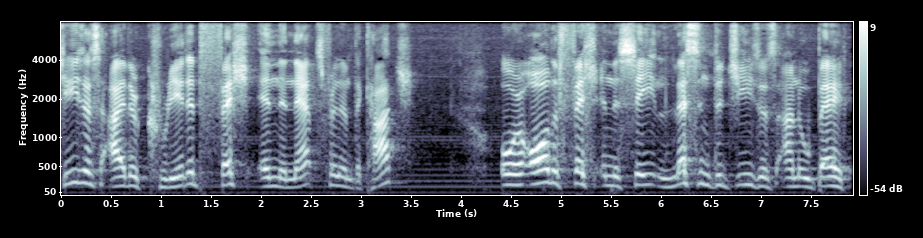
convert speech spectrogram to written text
Jesus either created fish in the nets for them to catch, or all the fish in the sea listened to Jesus and obeyed,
